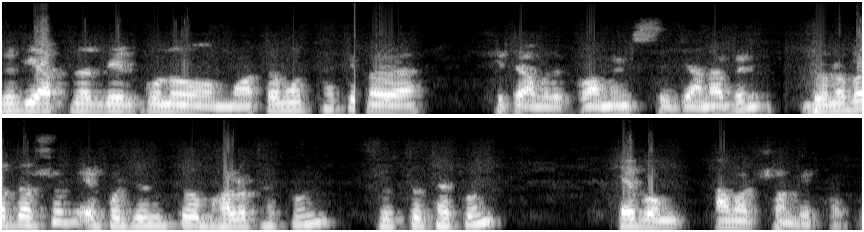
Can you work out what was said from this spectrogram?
যদি আপনাদের কোনো মতামত থাকে তারা সেটা আমাদের কমেন্টসে জানাবেন। ধন্যবাদ দর্শক, এ পর্যন্ত ভালো থাকুন, সুস্থ থাকুন, এবং আমার সঙ্গে থাকুন।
